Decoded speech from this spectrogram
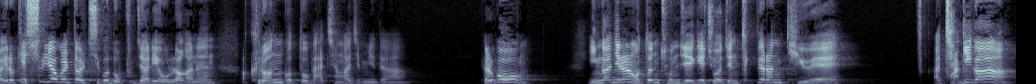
이렇게 실력을 떨치고 높은 자리에 올라가는 그런 것도 마찬가지입니다. 결국 인간이라는 어떤 존재에게 주어진 특별한 기회에 자기가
